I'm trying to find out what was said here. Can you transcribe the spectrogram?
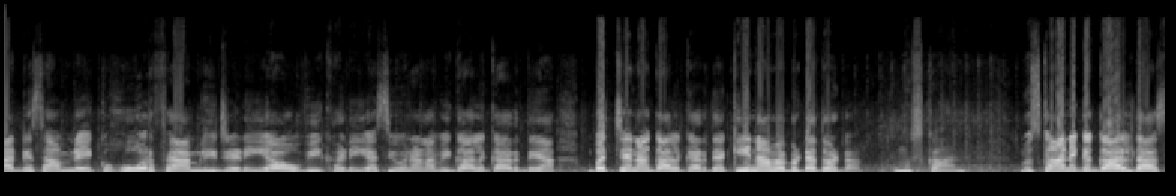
ਸਾਡੇ ਸਾਹਮਣੇ ਇੱਕ ਹੋਰ ਫੈਮਿਲੀ ਜਿਹੜੀ ਆ ਉਹ ਵੀ ਖੜੀ ਆ। ਅਸੀਂ ਉਹਨਾਂ ਨਾਲ ਵੀ ਗੱਲ ਕਰਦੇ ਆ। ਬੱਚੇ ਨਾਲ ਗੱਲ ਕਰਦੇ ਆ। ਕੀ ਨਾਮ ਹੈ ਬੇਟਾ ਤੁਹਾਡਾ? ਮੁਸਕਾਨ। ਮੁਸਕਾਨ ਇੱਕ ਗੱਲ ਦੱਸ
